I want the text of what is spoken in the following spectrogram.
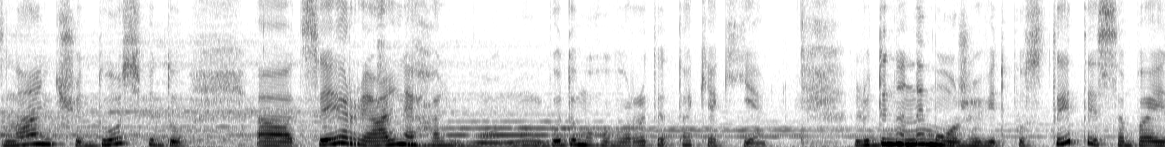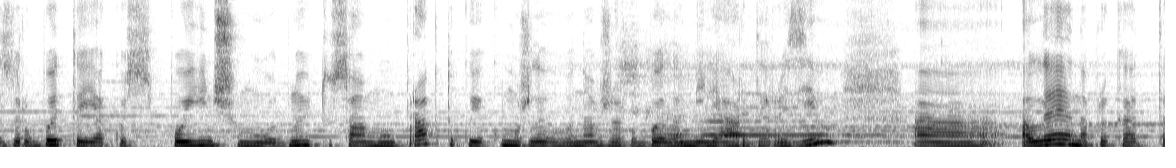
знань чи досвіду, це реальне гальмо. Ну, будемо говорити так, як є. Людина не може відпустити себе і зробити якось по-іншому одну і ту саму практику, яку, можливо, вона вже робила мільярди разів. Але, наприклад,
